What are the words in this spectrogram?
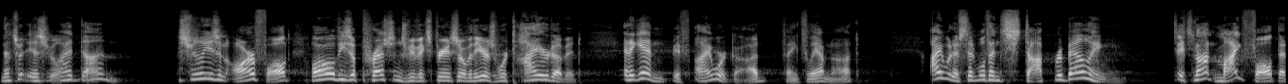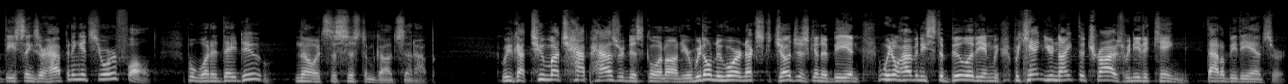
And that's what Israel had done. This really isn't our fault. All these oppressions we've experienced over the years, we're tired of it. And again, if I were God, thankfully I'm not, I would have said, well, then stop rebelling. It's not my fault that these things are happening, it's your fault. But what did they do? No, it's the system God set up. We've got too much haphazardness going on here. We don't know who our next judge is going to be, and we don't have any stability, and we, we can't unite the tribes. We need a king. That'll be the answer.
